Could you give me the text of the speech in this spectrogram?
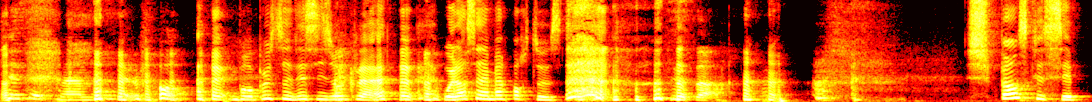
Qui est cette femme Bon, Pour plus de décisions que la... Ou alors c'est la mère porteuse. C'est ça. Je pense que c'est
